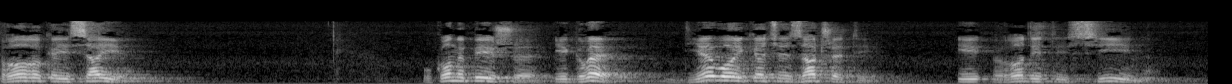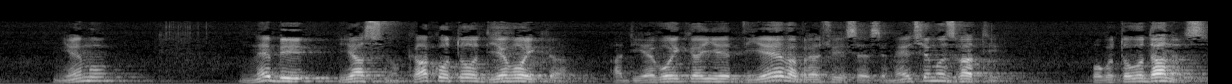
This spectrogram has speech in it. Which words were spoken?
proroka Isaije, u kome piše i gle, djevojka će začeti i roditi sina. Njemu ne bi jasno kako to djevojka, a djevojka je djeva, braćo i sese, nećemo zvati, pogotovo danas,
